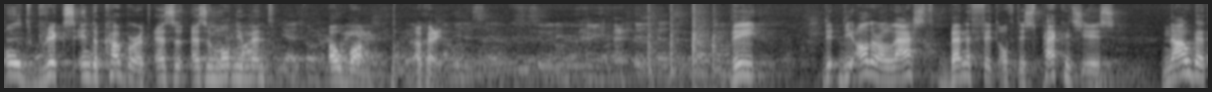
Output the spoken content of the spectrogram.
old bricks in the cupboard as a, as a monument. Oh, one. Okay. The, the, the other last benefit of this package is now that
